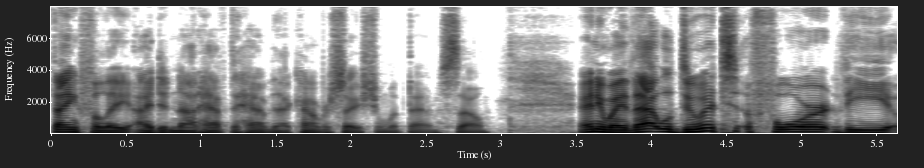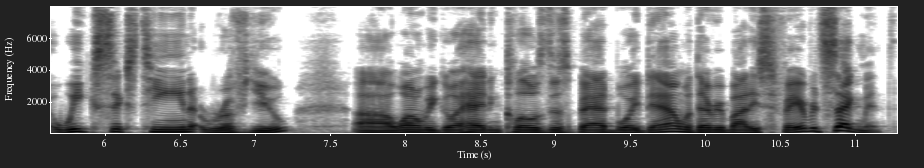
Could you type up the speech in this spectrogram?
thankfully, I did not have to have that conversation with them. So, anyway, that will do it for the Week 16 review. Uh, why don't we go ahead and close this bad boy down with everybody's favorite segment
